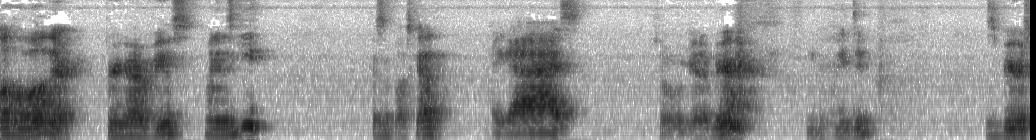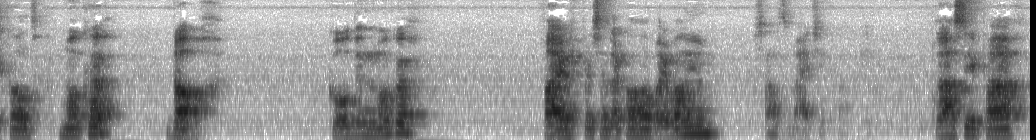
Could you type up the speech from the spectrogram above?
Well, hello there, Beer Guy Reviews. My name is Guy. This is Pascal. Hey guys. So we got a beer. We do. This beer is called Moka D'Or. Golden Mocha. 5% alcohol by volume. Sounds magical. Brassé par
